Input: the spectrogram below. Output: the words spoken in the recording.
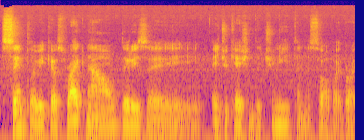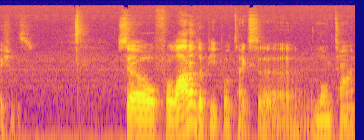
Simply because right now there is a education that you need in the soul vibrations. So for a lot of the people it takes a long time.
